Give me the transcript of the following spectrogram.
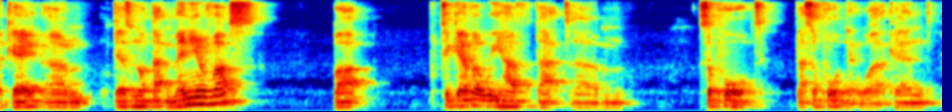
Okay, um, there's not that many of us, but together we have that um, support, that support network, and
